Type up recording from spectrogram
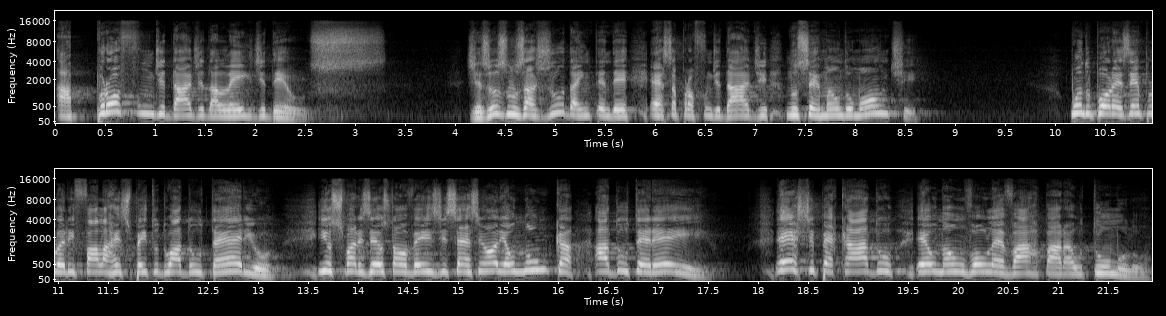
a profundidade da lei de Deus. Jesus nos ajuda a entender essa profundidade no Sermão do Monte. Quando, por exemplo, ele fala a respeito do adultério, e os fariseus talvez dissessem: Olha, eu nunca adulterei. Este pecado eu não vou levar para o túmulo.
